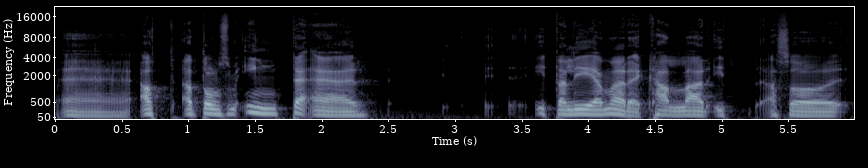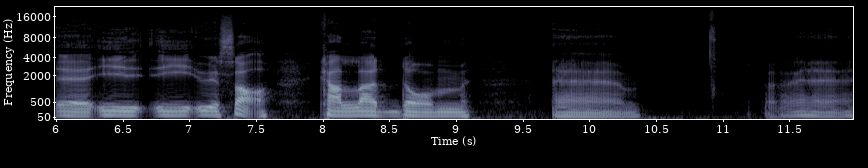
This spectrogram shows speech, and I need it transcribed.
Eh, att, att de som inte är italienare kallar, it, alltså eh, i, i USA, kallar de eh, eh,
